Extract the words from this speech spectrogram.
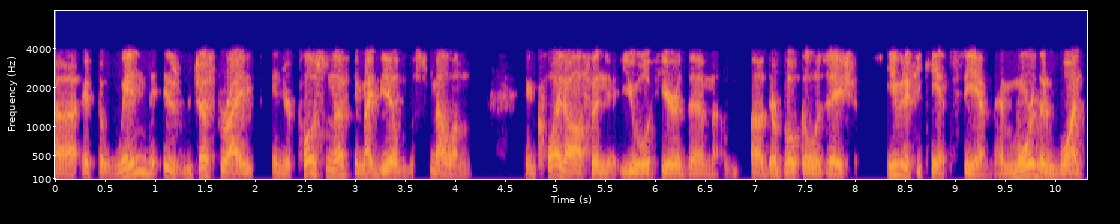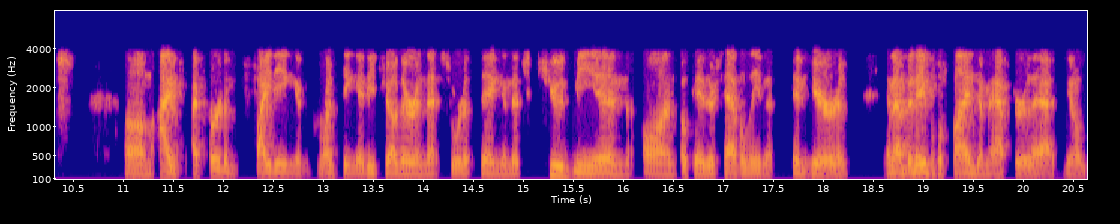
Uh, if the wind is just right and you're close enough, you might be able to smell them. And quite often you will hear them uh, their vocalizations, even if you can't see them. And more than once, um, I've I've heard them fighting and grunting at each other and that sort of thing, and that's cued me in on okay, there's javelina in here, and and I've been able to find them after that. You know,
